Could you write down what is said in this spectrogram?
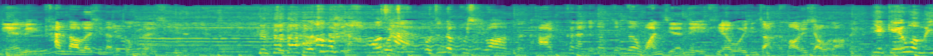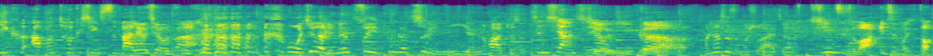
年龄看到了现在的工藤新一的年龄。我真的是好惨我真我真的不希望等他柯南真正真正完结的那一天，我已经长成毛利小五郎那个。也给我们一颗 Avotoxin 四八六九吧。我记得里面最那个至理名言的话就是真相只有一个，好像是怎么说来着？新子吧，一直没到。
